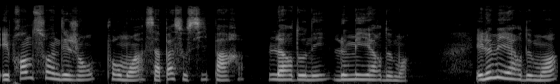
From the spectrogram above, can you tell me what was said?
Et prendre soin des gens, pour moi, ça passe aussi par leur donner le meilleur de moi. Et le meilleur de moi,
